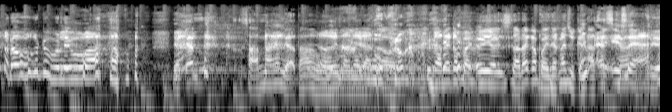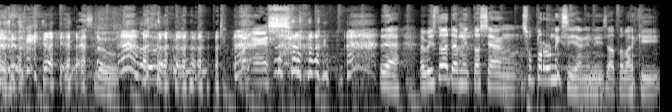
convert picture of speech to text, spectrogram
Kenapa kudu boleh mualaf? Ya kan sana kan nggak tahu. Oh, sana nggak tahu. Karena keba- oh, iya, sana kebanyakan juga ateis kan? ya. US lo. PS. ya, habis itu ada mitos yang super unik sih yang ini satu lagi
